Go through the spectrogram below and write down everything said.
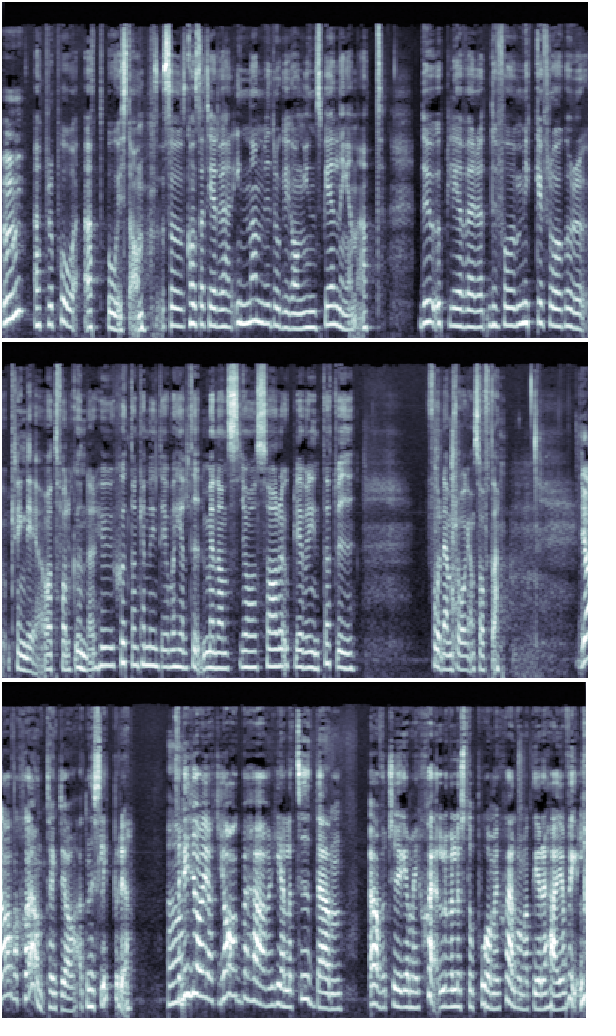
Mm. Apropå att bo i stan, så konstaterade vi här innan vi drog igång inspelningen att du upplever att du får mycket frågor kring det och att folk undrar hur sjutton kan du inte jobba heltid? Medan jag och Sara upplever inte att vi får den frågan så ofta. Ja, vad skönt tänkte jag att ni slipper det. Ja. För det gör ju att jag behöver hela tiden övertyga mig själv eller stå på mig själv om att det är det här jag vill.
